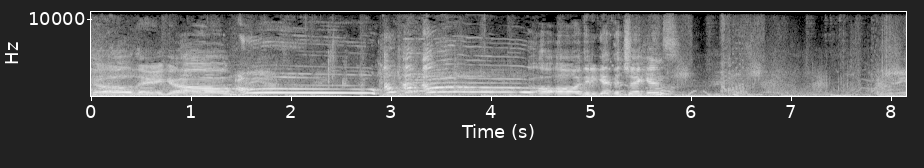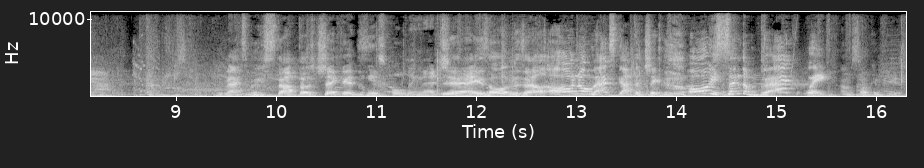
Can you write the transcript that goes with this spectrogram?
Go, there you go. Oh! Uh oh, did he get the chickens? Max stop those chickens. He's holding that shit. Yeah, he's holding his hell. Oh no, Max got the chicken. Oh, he sent them back? Wait, I'm so confused.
